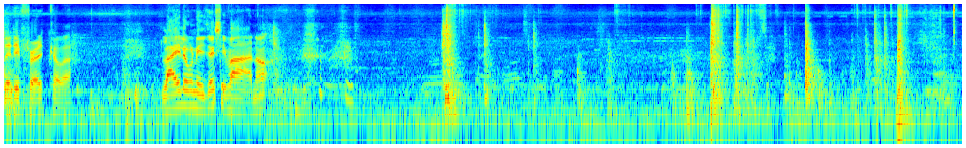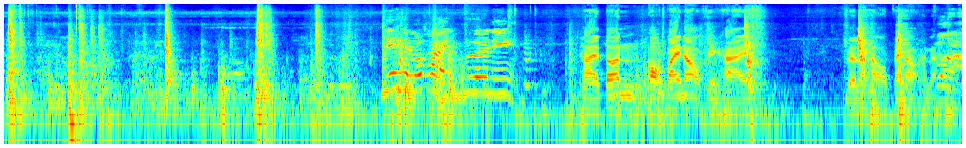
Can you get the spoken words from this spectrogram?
lady first ครับวะไล่ลงนี่จักสิบาทเนาะนี่เห็นเราถ่ายอยู่เรือนี้ถ่ายตอนออกไปนอกเพียงท้ายเวลาเขาออกไปนอกขนาดได้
